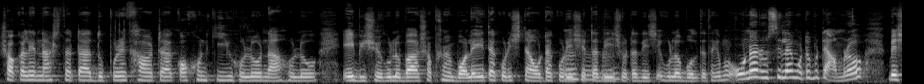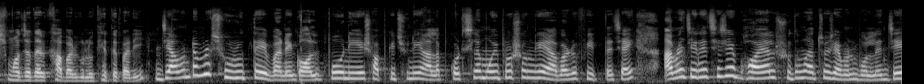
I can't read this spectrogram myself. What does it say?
সকালের নাস্তাটা দুপুরে খাওয়াটা কখন কি হলো না হলো এই বিষয়গুলো বা সবসময় বলে এটা করিস না ওটা করিস সেটা দিস ওটা দিস এগুলো বলতে থাকে। ওনার উসিলায় মোটামুটি আমরাও বেশ মজাদার খাবারগুলো খেতে পারি। যেমনটা আমরা শুরুতে মানে গল্প নিয়ে সবকিছু নিয়ে আলাপ করছিলাম ওই প্রসঙ্গে আবারও ফিরতে চাই। আমরা জেনেছি যে ভয়াল শুধুমাত্র যেমন বললেন যে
